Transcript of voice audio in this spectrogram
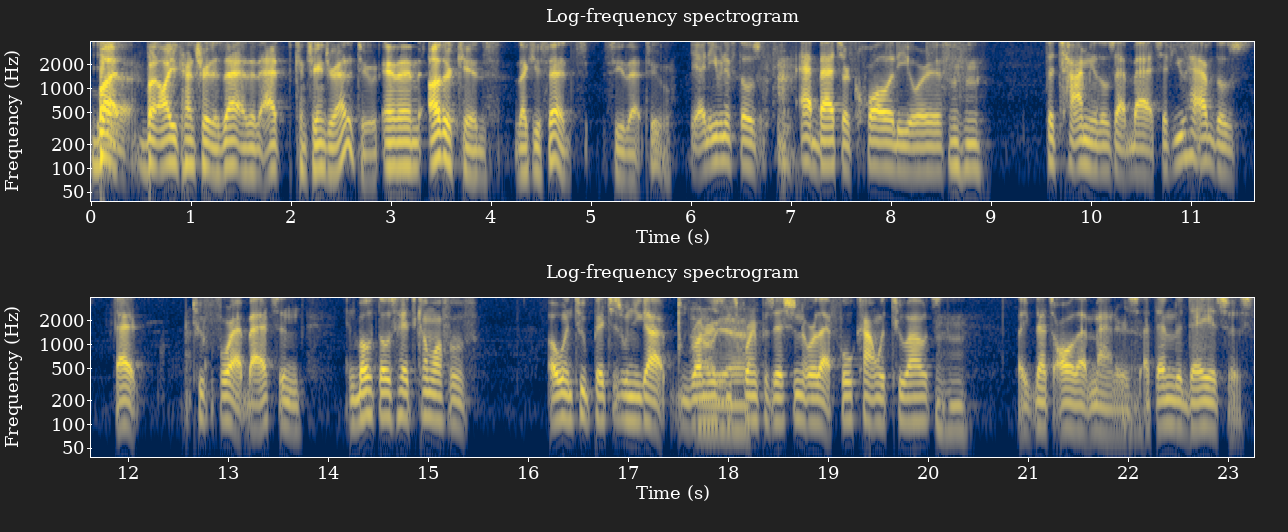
but Yeah. but all you concentrate is that, and then that can change your attitude. And then other kids, like you said, see that too. Yeah, and even if those at bats are quality, or if Mm-hmm. the timing of those at bats, if you have those that two for four at bats, and and both those hits come off of zero and two pitches when you got runners in Oh, yeah. Mm-hmm. scoring position, or that full count with two outs, like that's all that matters. At the end of the day, it's just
